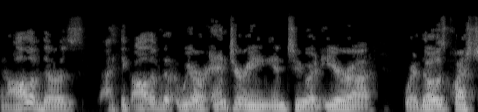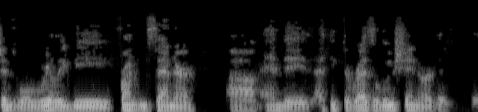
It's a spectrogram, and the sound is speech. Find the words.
and all of those i think all of the we are entering into an era where those questions will really be front and center. Um, and the I think the resolution or the, the,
